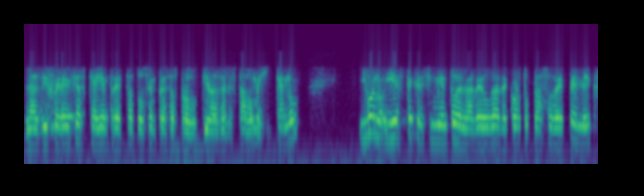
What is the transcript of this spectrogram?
las diferencias que hay entre estas dos empresas productivas del Estado mexicano. Y bueno, y este crecimiento de la deuda de corto plazo de Pemex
